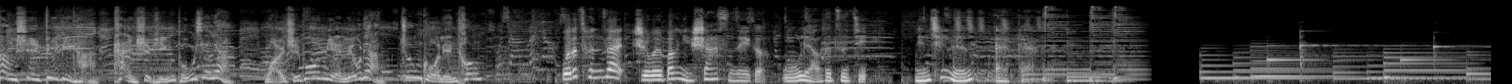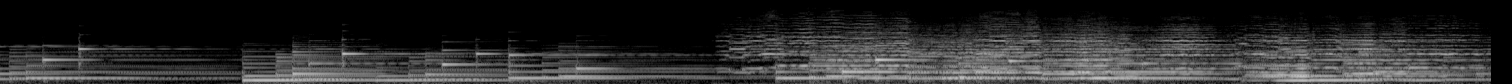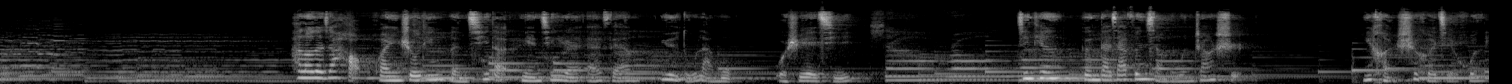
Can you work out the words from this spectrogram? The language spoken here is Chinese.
畅视 B B 卡，看视频不限量，玩直播免流量，中国联通。我的存在只为帮你杀死那个无聊的自己。年轻人 FM。欢迎收听本期的年轻人 FM 阅读栏目，我是叶琪。今天跟大家分享的文章是：你很适合结婚。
